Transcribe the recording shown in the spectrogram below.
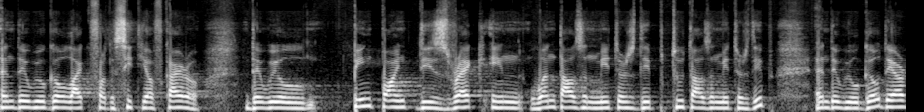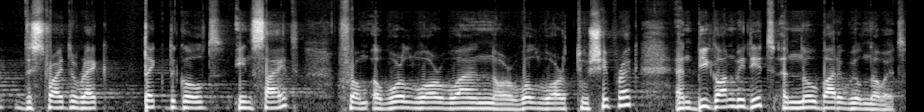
and they will go like for the city of Cairo. They will pinpoint this wreck in 1,000 meters deep, 2,000 meters deep, and they will go there, destroy the wreck, take the gold inside from a World War I or World War II shipwreck, and be gone with it, and nobody will know it.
